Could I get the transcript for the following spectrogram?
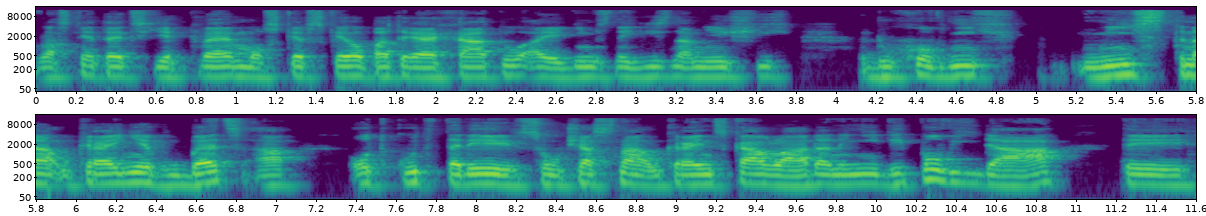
vlastně té církve moskevského patriarchátu a jedním z nejvýznamnějších duchovních míst na Ukrajině vůbec. A odkud tedy současná ukrajinská vláda nyní vypovídá ty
